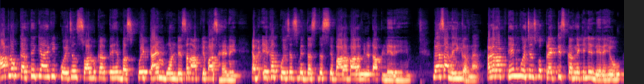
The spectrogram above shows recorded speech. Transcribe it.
आप लोग करते क्या है कि क्वेश्चन सॉल्व करते हैं, बस कोई टाइम बाउंडेशन आपके पास है नहीं। अब एक एक क्वेश्चन में 10 10 से 12 12 मिनट आप ले रहे हैं। वैसा नहीं करना है। अगर आप 10 क्वेश्चंस को प्रैक्टिस करने के लिए ले रहे हो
